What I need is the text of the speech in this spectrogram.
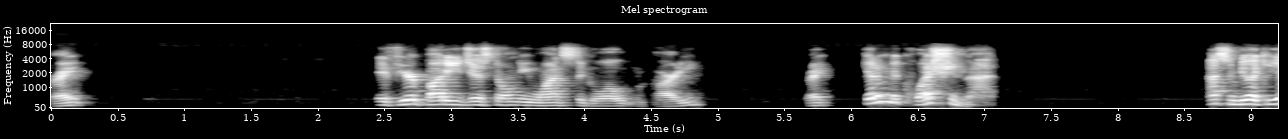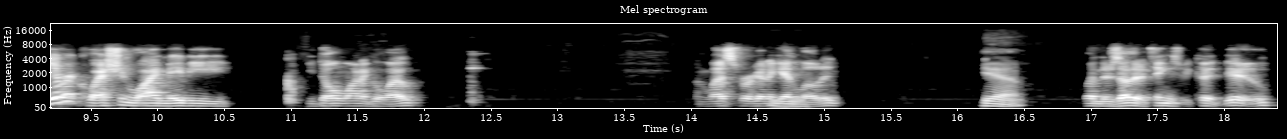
right? If your buddy just only wants to go out and party, right, get him to question that. Ask him, be like, you ever question why maybe you don't want to go out? Unless we're going to get Mhm. loaded yeah, when there's other things we could do.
